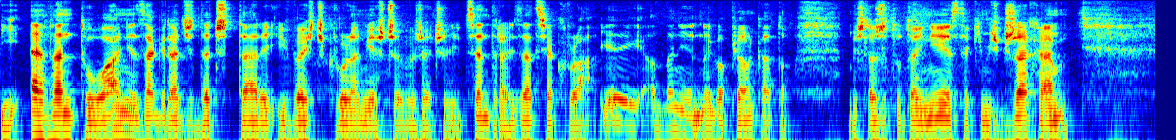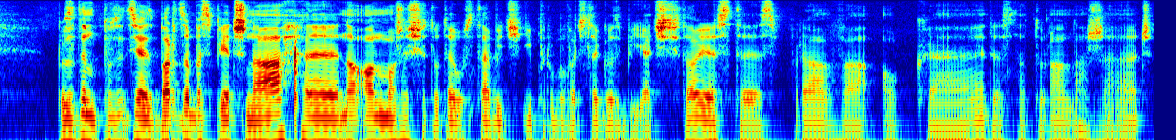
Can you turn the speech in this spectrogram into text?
i ewentualnie zagrać D4 i wejść królem jeszcze wyżej, czyli centralizacja króla. I oddanie jednego pionka to myślę, że tutaj nie jest jakimś grzechem. Poza tym pozycja jest bardzo bezpieczna, e, no on może się tutaj ustawić i próbować tego zbijać. To jest e, sprawa ok, to jest naturalna rzecz.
